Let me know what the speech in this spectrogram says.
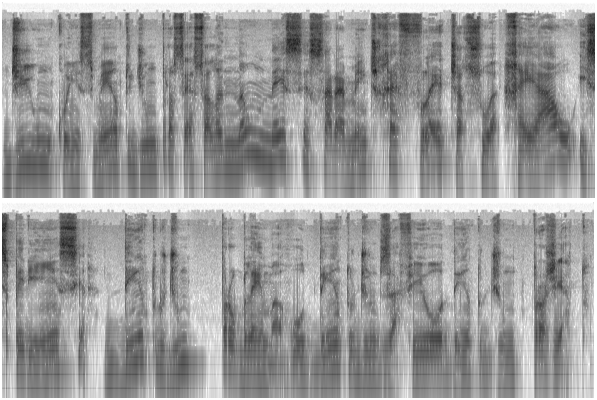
de um conhecimento, de um processo. Ela não necessariamente reflete a sua real experiência dentro de um problema, ou dentro de um desafio, ou dentro de um projeto.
